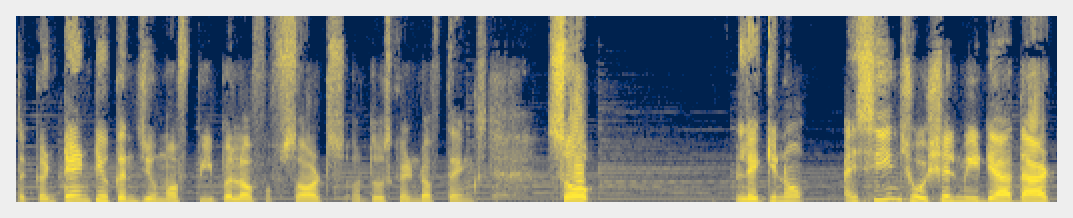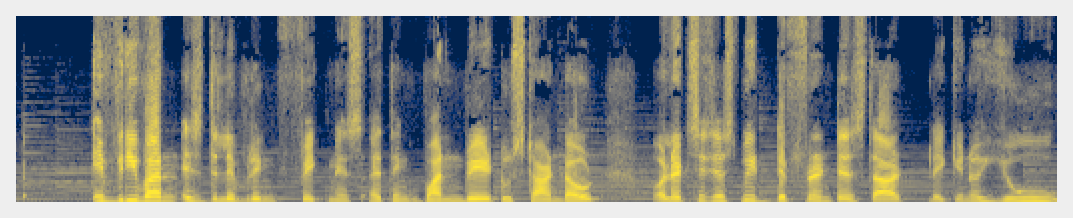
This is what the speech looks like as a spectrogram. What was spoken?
the content you consume of people of, of sorts, or those kind of things. So, like you know, I see in social media that everyone is delivering fakeness. I think one way to stand out, or let's say just be different, is that like you know you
